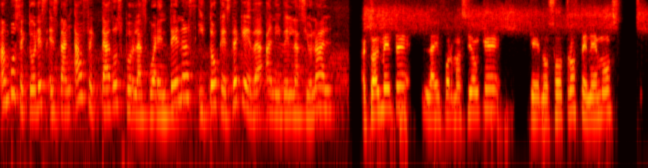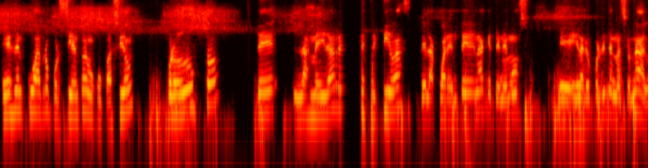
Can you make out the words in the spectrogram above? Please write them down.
ambos sectores están afectados por las cuarentenas y toques de queda a nivel nacional. Actualmente la información que, que nosotros tenemos es del 4% en ocupación, producto de las medidas restrictivas de la cuarentena que tenemos eh, en el aeropuerto internacional.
